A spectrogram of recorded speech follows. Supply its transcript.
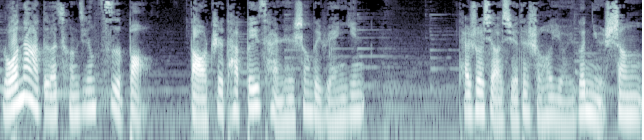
罗纳德曾经自曝导致他悲惨人生的原因。他说，小学的时候有一个女生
